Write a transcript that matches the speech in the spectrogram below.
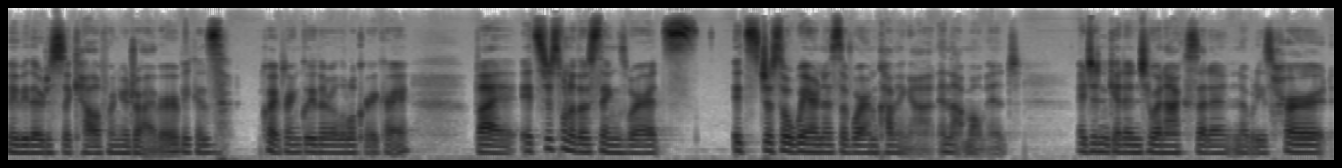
Maybe they're just a California driver because, quite frankly, they're a little cray cray. But it's just one of those things where it's it's just awareness of where I'm coming at in that moment. I didn't get into an accident, nobody's hurt.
